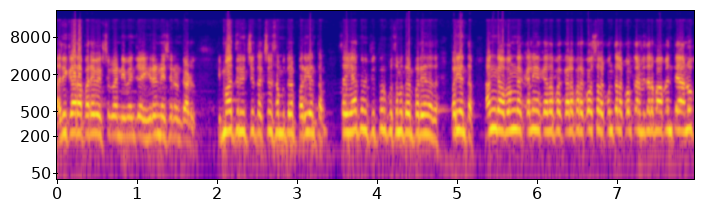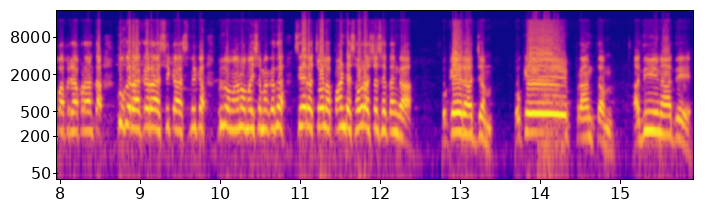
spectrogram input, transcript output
అధికార పర్యవేక్షకుడు నీవెంజ హిరణ్యేశ్వరి ఉంటాడు. హిమాద్రి నుంచి దక్షిణ సముద్రం పర్యంతం సహ్యాద్రి నుంచి తూర్పు సముద్రం పర్యంతం పర్యంతం అంగ వంగ కలింగ కలప కలపర కోసల కుంతల కొంకణ విదర్భాపంతే అనూప ప్రాంత కుకర అకర అసిక అస్మిక మృగ మానవ మైషమ కదా సేర చోళ పాండ్య సౌరాష్ట్ర శతంగా ఒకే రాజ్యం ఒకే ప్రాంతం. అది నాదే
